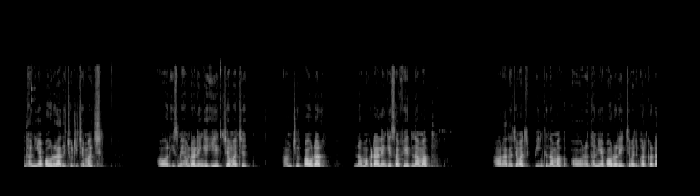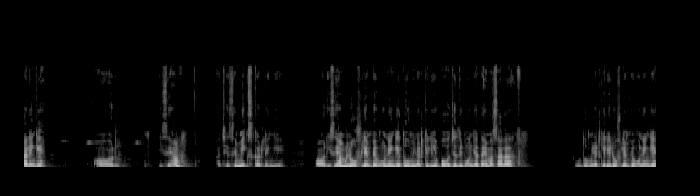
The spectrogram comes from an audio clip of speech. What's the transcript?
धनिया पाउडर, आधी छोटी चम्मच। और इसमें हम डालेंगे एक चम्मच आमचूर पाउडर, नमक डालेंगे सफ़ेद नमक और आधा चम्मच पिंक नमक और धनिया पाउडर एक चम्मच भरकर डालेंगे और इसे हम अच्छे से मिक्स कर लेंगे और इसे हम लो फ्लेम पे भूनेंगे। दो मिनट के लिए बहुत जल्दी भून जाता है मसाला। तो दो मिनट के लिए लो फ्लेम पे भूनेंगे।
